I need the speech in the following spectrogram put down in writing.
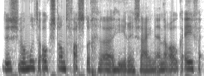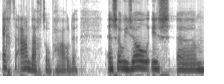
Dus we moeten ook standvastig uh, hierin zijn en er ook even echte aandacht op houden. En sowieso is ehm,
